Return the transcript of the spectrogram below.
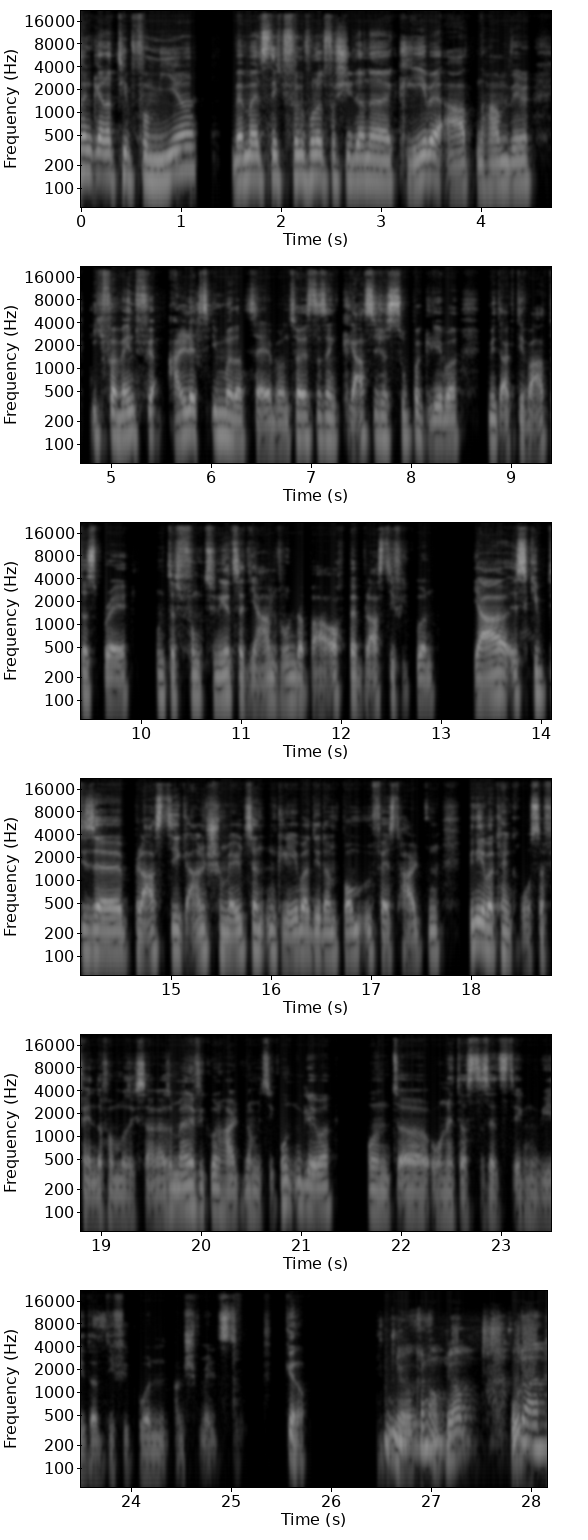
ein kleiner Tipp von mir, wenn man jetzt nicht 500 verschiedene Klebearten haben will, ich verwende für alles immer dasselbe. Und zwar ist das ein klassischer Superkleber mit Aktivatorspray und das funktioniert seit Jahren wunderbar, auch bei Plastikfiguren. Ja, es gibt diese plastikanschmelzenden Kleber, die dann bombenfest halten. Bin ich aber kein großer Fan davon, muss ich sagen. Also meine Figuren halten noch mit Sekundenkleber und äh, ohne dass das jetzt irgendwie da die Figuren anschmelzt. Genau. Ja, genau, ja. Oder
